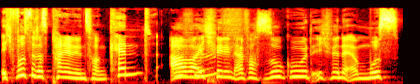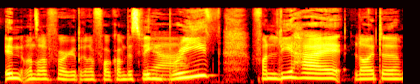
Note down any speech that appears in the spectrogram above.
ich wusste, dass Panja den Song kennt, aber ich finde ihn einfach so gut. Ich finde, er muss in unserer Folge drin vorkommen. Deswegen Ja. Breathe von Lehigh. Leute,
